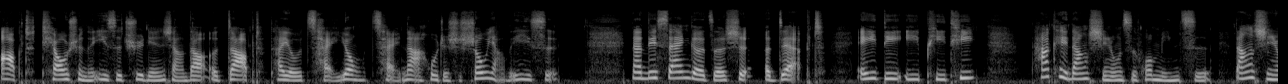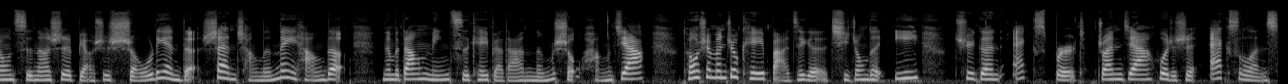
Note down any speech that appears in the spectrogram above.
opt 挑选的意思去联想到 adopt，它有采用、采纳或者是收养的意思。那第三个则是 adapt，a d e p t。它可以当形容词或名词。当形容词呢，是表示熟练的、擅长的、内行的；那么当名词可以表达能手、行家。同学们就可以把这个其中的一去跟 expert 专家或者是 excellence。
